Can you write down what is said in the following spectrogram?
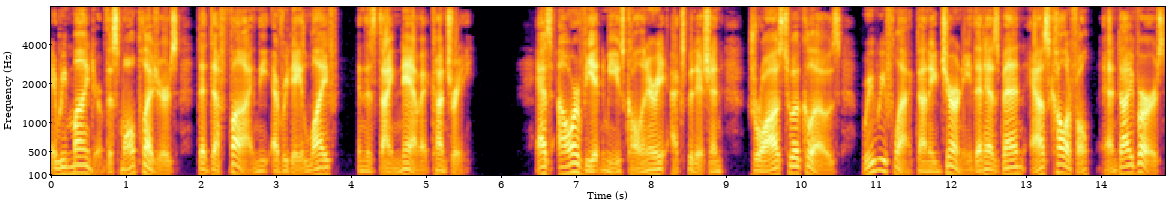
a reminder of the small pleasures that define the everyday life in this dynamic country. As our Vietnamese culinary expedition draws to a close, we reflect on a journey that has been as colorful and diverse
